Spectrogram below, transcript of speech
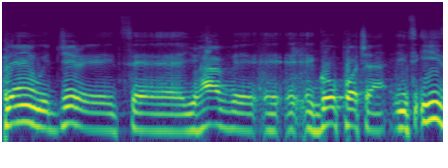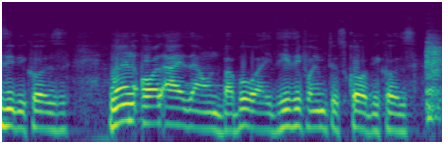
playing with Jiri, it's uh, you have a, a, a goal poacher. It's easy because when all eyes are on Babuwa, it's easy for him to score because uh, uh,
